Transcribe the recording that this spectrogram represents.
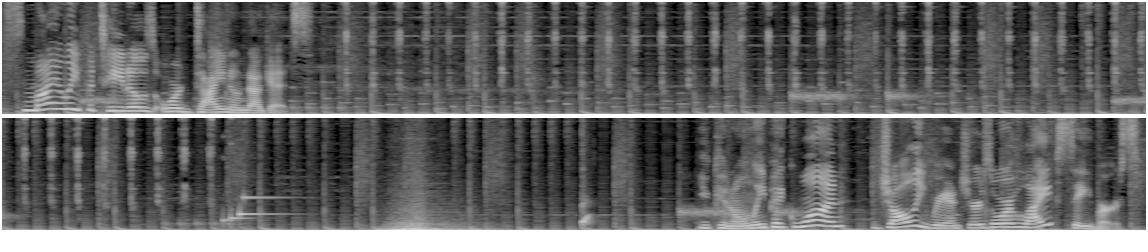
Smiley potatoes or dino nuggets. You can only pick one Jolly Ranchers or Lifesavers.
